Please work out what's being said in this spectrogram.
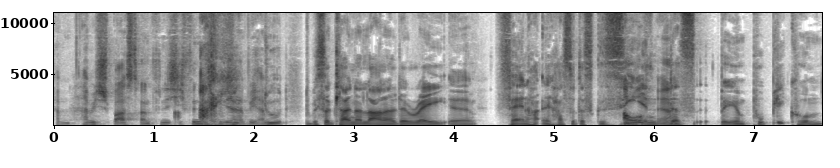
Habe hab ich Spaß dran. Finde ich, ich finde Ach, ich, du, du bist ein kleiner Lana Del Rey äh, Fan. Hast du das gesehen, Auch, ja? dass bei ihrem Publikum,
